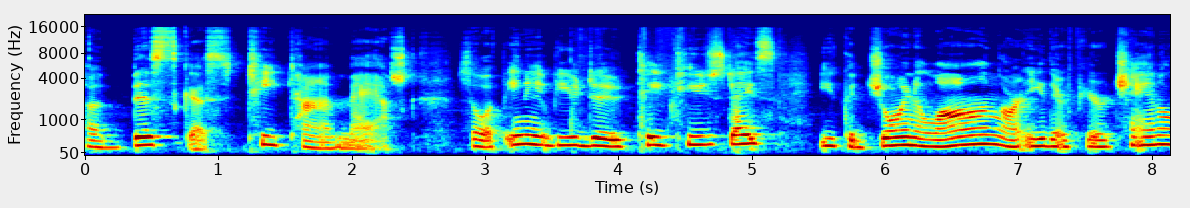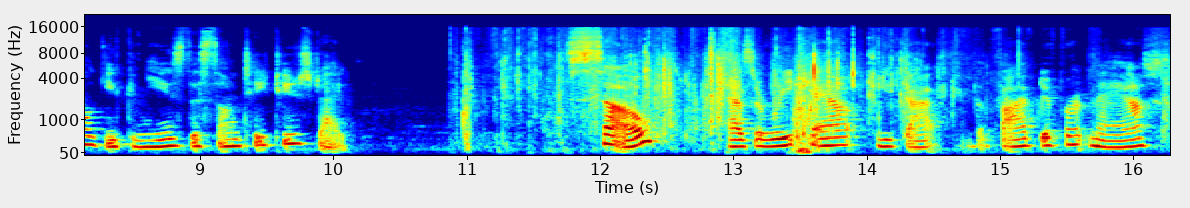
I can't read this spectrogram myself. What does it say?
hibiscus tea time mask. So if any of you do Tea Tuesdays, you could join along or either if you're a channel, you can use this on Tea Tuesday. So, as a recap, you've got the five different masks.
